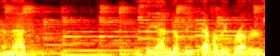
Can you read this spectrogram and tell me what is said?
and that was the end of the Everly Brothers.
